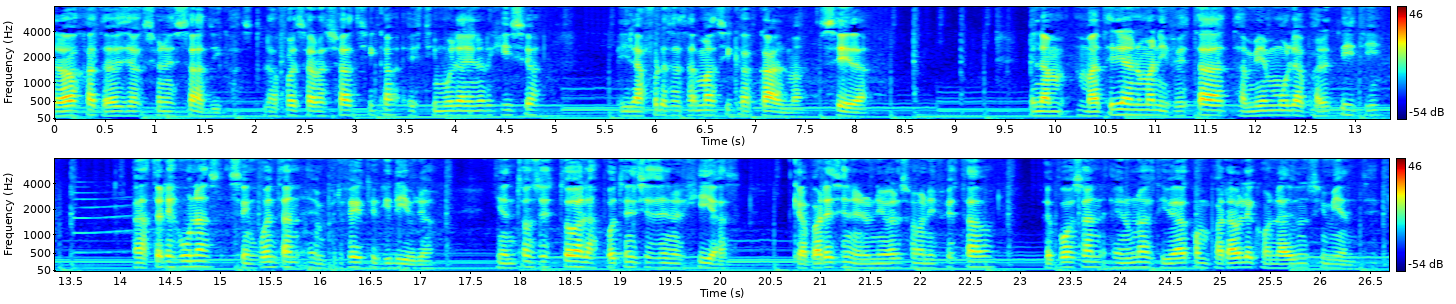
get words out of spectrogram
trabaja a través de acciones sáticas. La fuerza rayásica estimula y energiza y la fuerza tamásica calma, seda. En la materia no manifestada, también mula parkriti, las tres gunas se encuentran en perfecto equilibrio y entonces todas las potencias de energías que aparecen en el universo manifestado reposan en una actividad comparable con la de un simiente.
